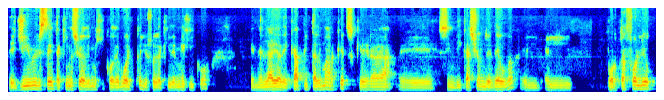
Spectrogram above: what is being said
de G Real Estate aquí en la Ciudad de México de vuelta, yo soy de aquí de México, en el área de capital markets, que era eh, sindicación de deuda. El, portafolio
